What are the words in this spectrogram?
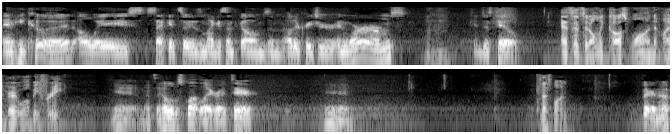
And he could always sack it so his mycosynth golems and other creature and Wurms Mhm. can just kill. And since it only costs one, it might very well be free. Yeah, that's a hell of a spotlight right there. Yeah, That's mine. fair enough.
